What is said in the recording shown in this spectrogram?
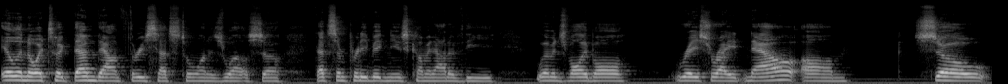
Illinois took them down three sets to one as well. So that's some pretty big news coming out of the women's volleyball race right now. Um, so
